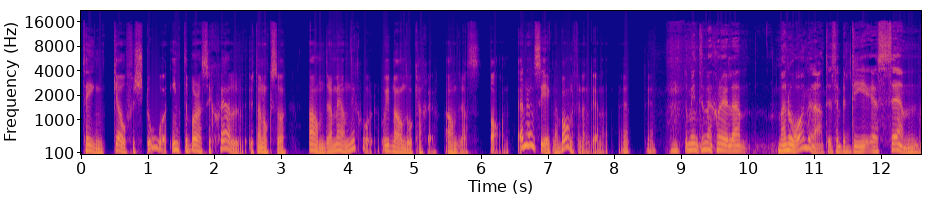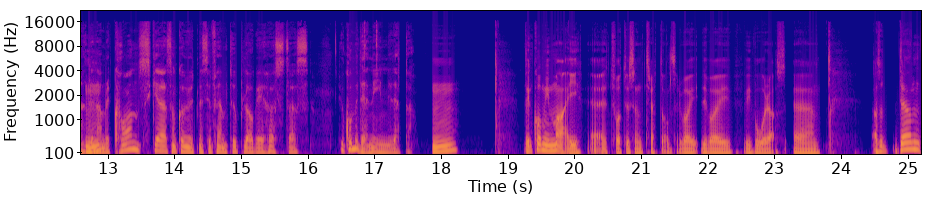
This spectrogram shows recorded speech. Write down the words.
tänka och förstå, inte bara sig själv, utan också andra människor och ibland då kanske andras barn, eller ens egna barn för den delen. Det. De internationella manualerna, till exempel DSM, mm. den amerikanska som kom ut med sin femte upplaga i höstas, hur kommer den in i detta? Mm. Den kom i maj eh, 2013, så det var, i, det var i, i våras. Eh, alltså den,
